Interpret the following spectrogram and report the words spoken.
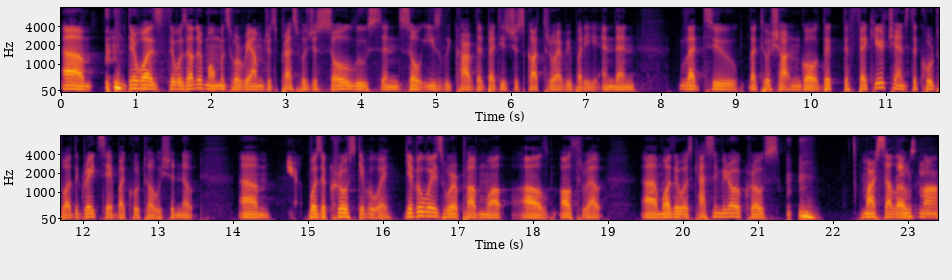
Um, there was there was other moments where Real Madrid's press was just so loose and so easily carved that Betis just got through everybody and then led to led to a shot and goal. The the Fekir chance the Courtois, the great save by Courtois, we should note, um, was a Kroos giveaway. Giveaways were a problem all all, all throughout. Um, whether it was Casemiro or Kroos, Marcelo, Benzema.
